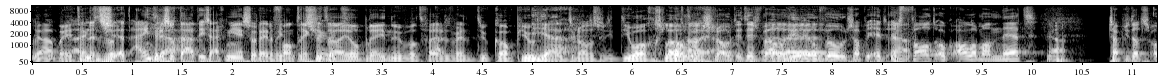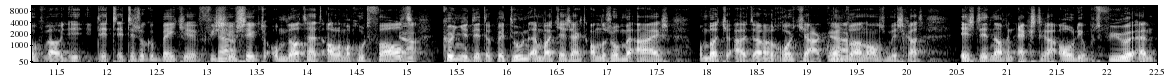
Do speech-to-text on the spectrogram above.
Ja, maar je trekt het, het wel- het eindresultaat is eigenlijk niet eens zo Maar je relevant. trekt het het wel heel breed nu, want Feyenoord werd natuurlijk kampioen. Ja. En toen hadden ze die deal al gesloten. Ook gesloten. Het is wel heel veel, snap je? Het, het valt ook allemaal net. Ja. Snap je, dat is ook wel. Dit, het is ook een beetje vicieuze Ja. Omdat het allemaal goed valt, Ja. kun je dit ook weer doen. En wat jij zegt andersom bij Ajax, omdat je uit een rotjaar komt Ja. waar alles misgaat, is dit nog een extra olie op het vuur. En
